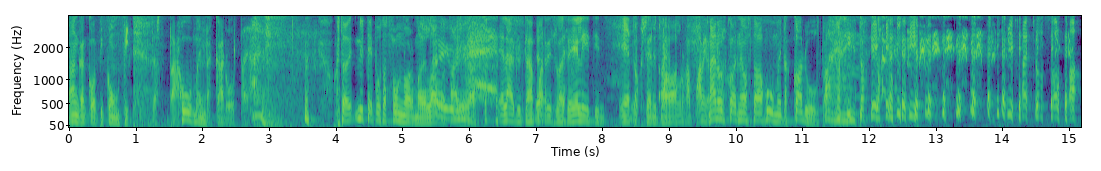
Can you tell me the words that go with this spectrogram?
Ankankoipi konfit. Tästä huumeita kadulta. Ja... toi, nyt ei puhuta sun normaali lauantai-illasta. Eläydyn tähän parisilaisen eliitin eetokseen nyt vähän turha paljon. Mä en usko, että ne ostaa huumeita kadulta. Ai niin, totta. jos ollaan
